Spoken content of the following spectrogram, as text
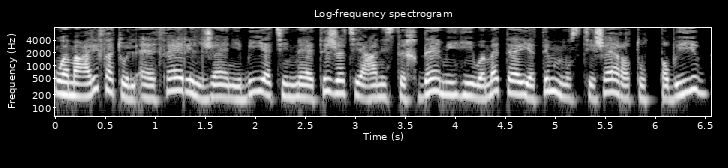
ومعرفة الآثار الجانبية الناتجة عن استخدامه ومتى يتم استشارة الطبيب.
